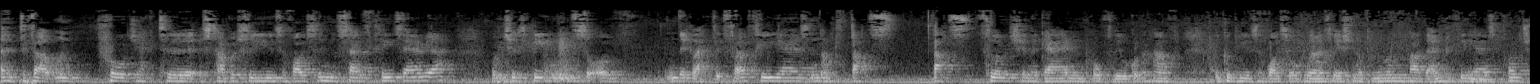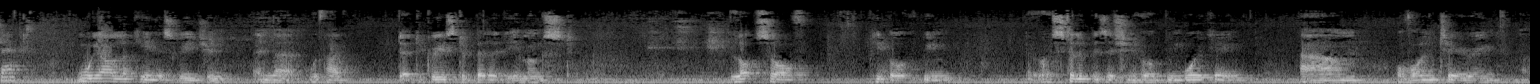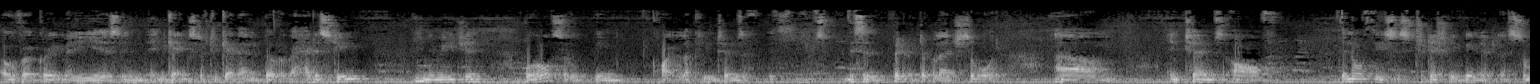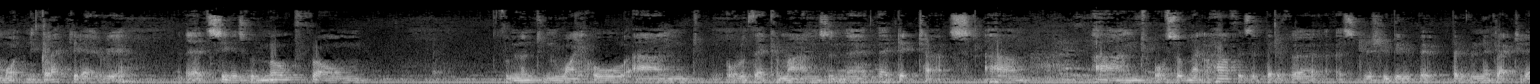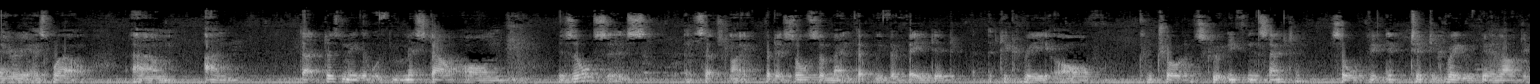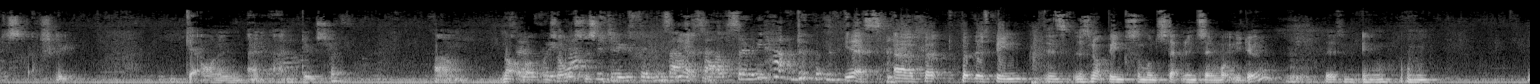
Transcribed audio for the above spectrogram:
a development project to establish the user voice in the South Tees area, which has been sort of neglected for a few years, and that, that's that's flourishing again. And hopefully, we're going to have a good user voice organisation up and running by the end of the year's project. We are lucky in this region in that we've had a degree of stability amongst lots of people who've been who are still in position who have been working um, or volunteering over a great many years in, in getting stuff together and built up a head of steam in the region. We're also been quite lucky in terms of it's, it's, this is a bit of a double-edged sword um, in terms of the northeast has traditionally been a, a somewhat neglected area. Uh, It's seen as remote from from London, Whitehall, and all of their commands and their, their diktats. Um, and also mental health is a bit of a has traditionally been a bit, bit of a neglected area as well. Um, and that does mean that we've missed out on resources and such like, but it's also meant that we've evaded a degree of control and scrutiny from the centre. So we've, to a degree we've been allowed to just actually get on and, and, and do stuff. Um, not a lot of resources to do things Yeah. ourselves, so we have done. Yes, uh, but but there's been there's, there's not been someone stepping in saying what you're doing. There's you know um,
